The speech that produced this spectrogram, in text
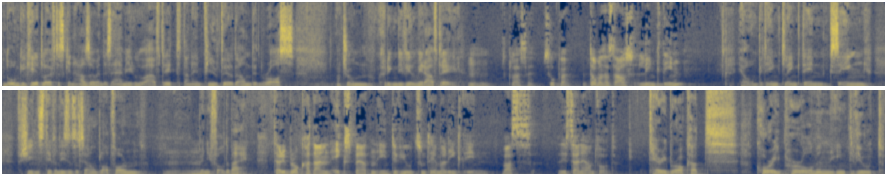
Und umgekehrt läuft es genauso, wenn der Sam irgendwo auftritt, dann empfiehlt er dann den Ross und schon kriegen die viel mehr Aufträge. Mhm. Klasse, super. Thomas, hast du auch LinkedIn? Ja, unbedingt. LinkedIn, Xing, verschiedenste von diesen sozialen Plattformen mhm. bin ich voll dabei. Terry Brock hat einen Experten interviewt zum Thema LinkedIn. Was ist seine Antwort? Terry Brock hat Corey Perlman interviewt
